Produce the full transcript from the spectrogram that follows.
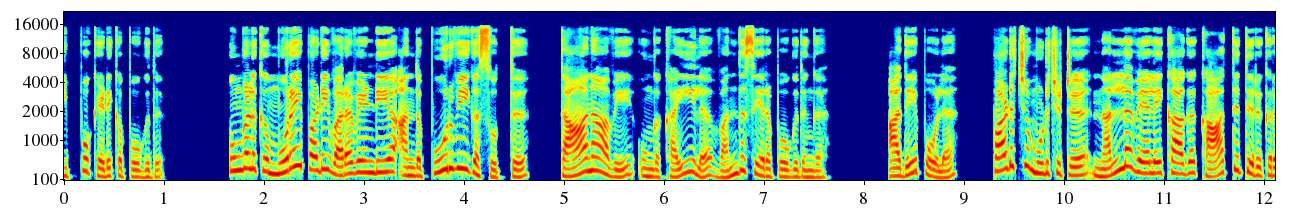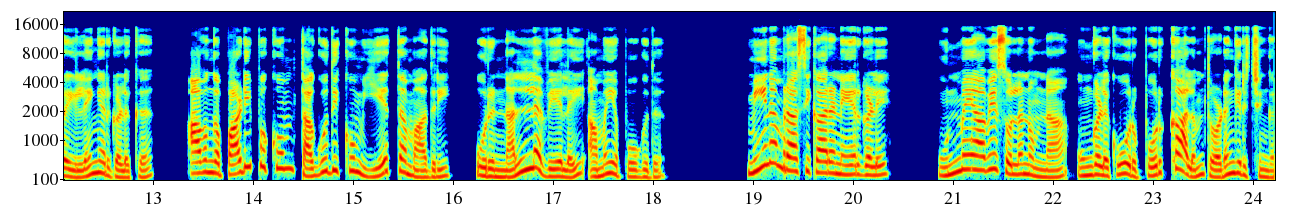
இப்போ கிடைக்கப் போகுது. உங்களுக்கு முறைப்படி வரவேண்டிய அந்த பூர்வீக சொத்து தானாவே உங்க கையில வந்து சேரப்போகுதுங்க அதே போல படிச்சு முடிச்சிட்டு நல்ல வேலைக்காக காத்துட்டு இருக்கிற இளைஞர்களுக்கு அவங்க படிப்புக்கும் தகுதிக்கும் ஏத்த மாதிரி ஒரு நல்ல வேலை அமையப் போகுது. மீனம் ராசிக்கார நேயர்களே உண்மையாவே சொல்லணும்னா உங்களுக்கு ஒரு பொற்காலம் தொடங்கிருச்சுங்க.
